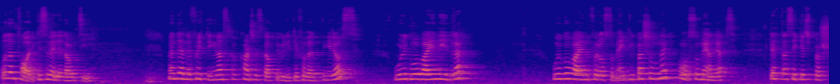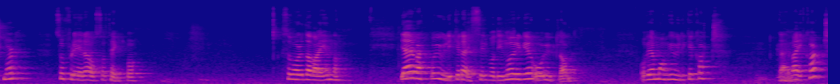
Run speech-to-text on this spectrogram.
Og den tar ikke så veldig lang tid. Men denne flyttingen har kanskje skapt ulike forventninger i oss. Hvor går veien videre? Hvor går veien for oss som enkeltpersoner og også menighet? Dette er sikkert spørsmål som flere av oss har tenkt på så var det da veien, da. Jeg har vært på ulike reiser både i Norge og utland. Og vi har mange ulike kart. Det er veikart,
